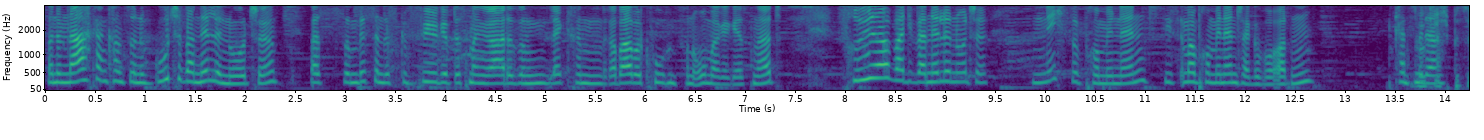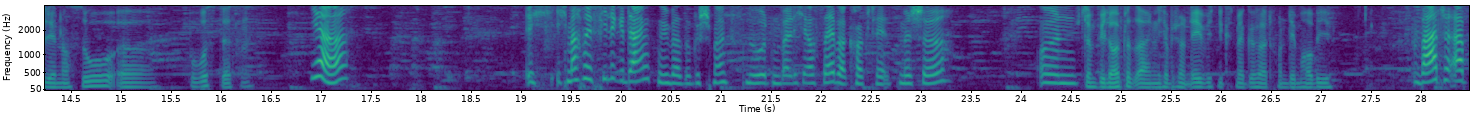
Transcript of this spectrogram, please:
Und im Nachgang kommt so eine gute Vanillenote, was so ein bisschen das Gefühl gibt, dass man gerade so einen leckeren Rhabarberkuchen von Oma gegessen hat. Früher war die Vanillenote nicht so prominent. Sie ist immer prominenter geworden. Kannst du mir da... Wirklich, bist du dir noch so äh, bewusst dessen? Ja. Ich, ich mache mir viele Gedanken über so Geschmacksnoten, weil ich auch selber Cocktails mische. Und Stimmt, wie läuft das eigentlich? Habe ich schon ewig nichts mehr gehört von dem Hobby. Warte ab.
